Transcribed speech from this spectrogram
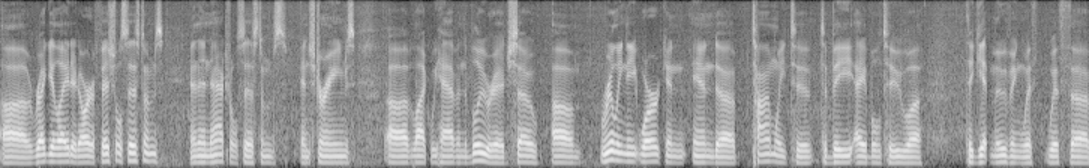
uh, regulated artificial systems and then natural systems and streams uh, like we have in the Blue Ridge. So um, really neat work and and uh, timely to to be able to uh, to get moving with with uh,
